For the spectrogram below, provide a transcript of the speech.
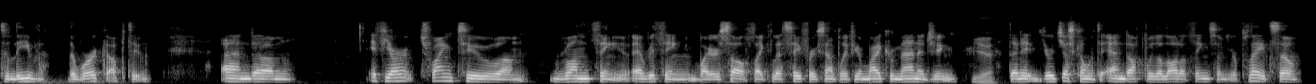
to leave the work up to, and um, if you're trying to um, run thing everything by yourself, like let's say for example if you're micromanaging, yeah, then it, you're just going to end up with a lot of things on your plate. So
